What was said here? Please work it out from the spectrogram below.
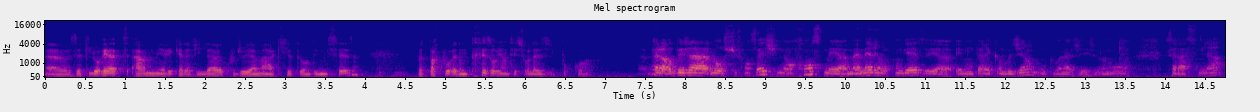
vous êtes lauréate art numérique à la Villa Kujoyama à Kyoto en 2016. Mhm. Votre parcours est donc très orienté sur l'Asie. Pourquoi? Bah, alors déjà, bon, je suis française, je suis née en France, mais ma mère est hongkongaise et, et, mon père est cambodgien, donc voilà, j'ai vraiment ces racines-là.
